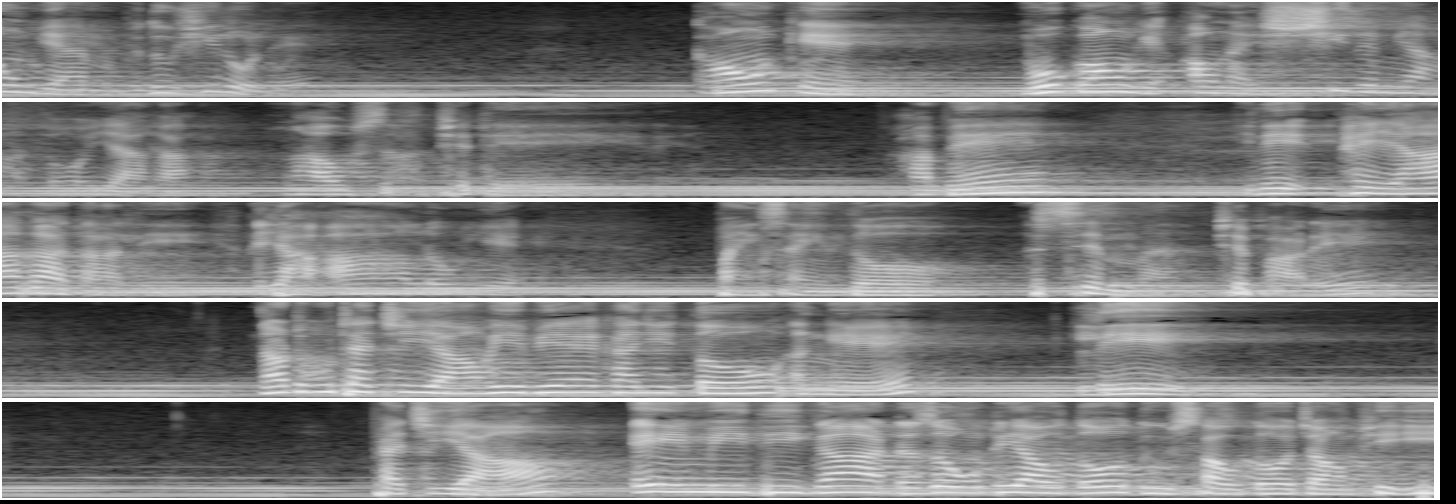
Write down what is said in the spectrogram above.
တုံ့ပြန်မယ်ဘယ်သူရှိလို့လဲကောင်းကင်မိုးကောင်းကင်အောက်၌ရှိသမျှသောအရာကငါဥစ္စာဖြစ်တယ်တဲ့အာမင်ဒီနေ့ဖခင်ကသာလေအရာအားလုံးရဲ့ပိုင်ဆိုင်သောအစစ်မှန်ဖြစ်ပါတယ် နောက်တစ်ခုထပ်ကြည့်အောင်ဟေဘရဲအခန်းကြီး3အငယ်4ဖတ်ကြည့်အောင်အိမ်မီဒီကတစုံတယောက်သောသူဆောက်သောကြောင့်ဖြစ်၏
